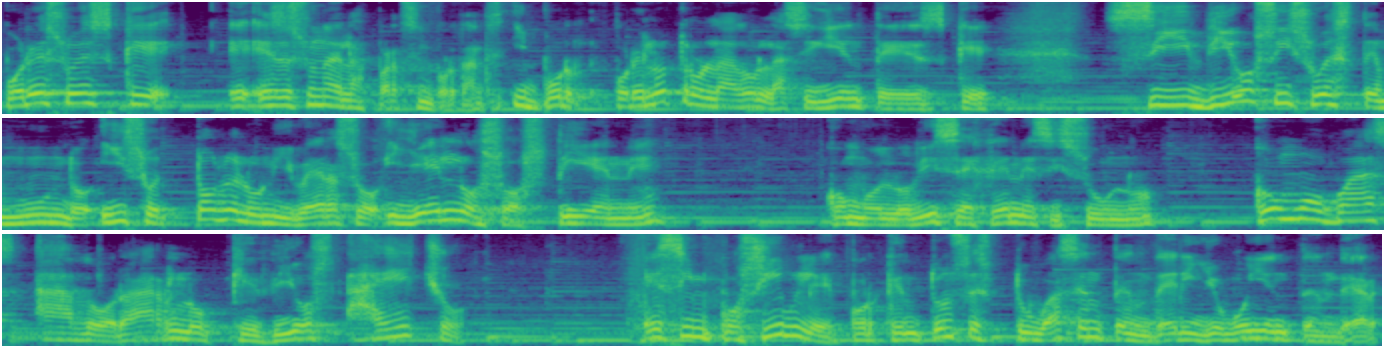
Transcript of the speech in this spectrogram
Por eso es que e, esa es una de las partes importantes. Y por, por el otro lado, la siguiente es que si Dios hizo este mundo, hizo todo el universo y Él lo sostiene, como lo dice Génesis 1, ¿cómo vas a adorar lo que Dios ha hecho? Es imposible, porque entonces tú vas a entender y yo voy a entender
